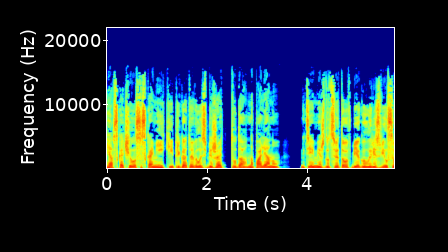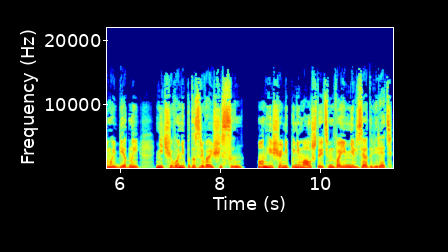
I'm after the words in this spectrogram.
Я вскочила со скамейки и приготовилась бежать туда, на поляну, где между цветов бегал и резвился мой бедный, ничего не подозревающий сын. Он еще не понимал, что этим двоим нельзя доверять.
